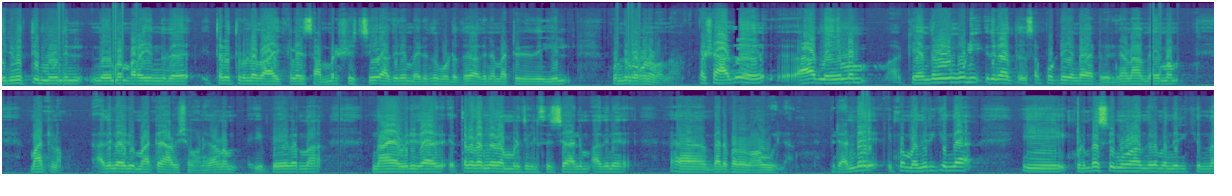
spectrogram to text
ഇരുപത്തി മൂന്നിൽ നിയമം പറയുന്നത് ഇത്തരത്തിലുള്ള നായ്ക്കളെ സംരക്ഷിച്ച് അതിനെ മരുന്ന് കൊടുത്ത് അതിനെ മറ്റു രീതിയിൽ കൊണ്ടുപോകണമെന്നാണ്. പക്ഷെ അത് ആ നിയമം കേന്ദ്രവും കൂടി ഇതിനകത്ത് സപ്പോർട്ട് ചെയ്യേണ്ടതായിട്ട് വരും. കാരണം ആ നിയമം മാറ്റണം. അതിലൊരു മാറ്റം ആവശ്യമാണ്. കാരണം ഈ പേ വന്ന നായ ഒരു എത്ര തന്നെ നമ്മൾ ചികിത്സിച്ചാലും അതിന് ഫലപ്രദമാവില്ല. രണ്ട് ഇപ്പം വന്നിരിക്കുന്ന ഈ കുടുംബശ്രീ മുഖാന്തരം വന്നിരിക്കുന്ന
